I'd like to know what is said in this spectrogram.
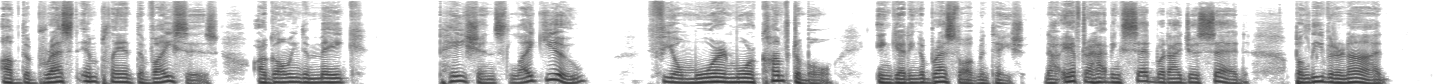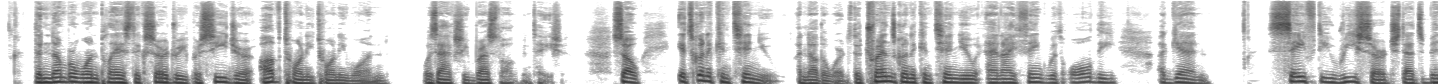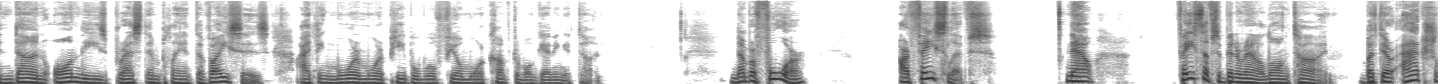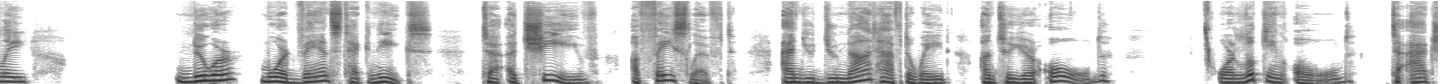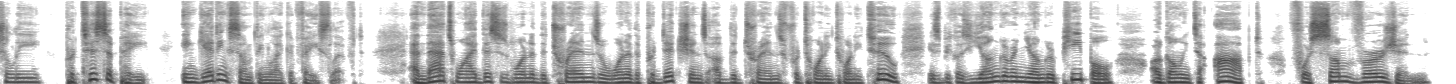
of the breast implant devices are going to make patients like you feel more and more comfortable in getting a breast augmentation. Now, after having said what I just said, believe it or not, the number one plastic surgery procedure of 2021 was actually breast augmentation. So it's going to continue. In other words, the trend's going to continue. And I think with all the, again, safety research that's been done on these breast implant devices, I think more and more people will feel more comfortable getting it done. Number four are facelifts. Now, facelifts have been around a long time, but they're actually newer, more advanced techniques to achieve a facelift. And you do not have to wait until you're old or looking old to actually participate in getting something like a facelift. And that's why this is one of the trends or one of the predictions of the trends for 2022 is because younger and younger people are going to opt for some version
